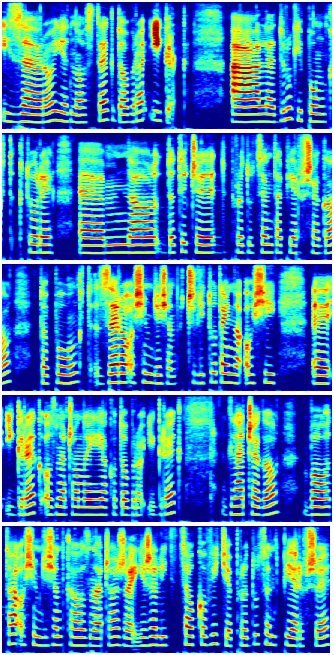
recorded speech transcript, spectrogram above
i 0 jednostek dobra Y ale drugi punkt, który no, dotyczy producenta pierwszego, to punkt 0,80, czyli tutaj na osi e, Y oznaczonej jako dobro Y. Dlaczego? Bo ta 80 oznacza, że jeżeli całkowicie producent pierwszy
